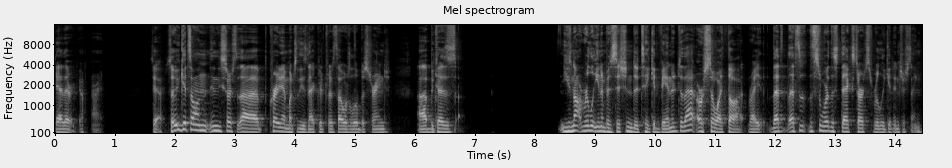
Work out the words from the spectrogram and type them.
Yeah, there we go. All right. So yeah, so he gets on and he starts uh, creating a bunch of these I thought was a little bit strange, uh, because he's not really in a position to take advantage of that, or so I thought. Right? That that's this is where this deck starts to really get interesting,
